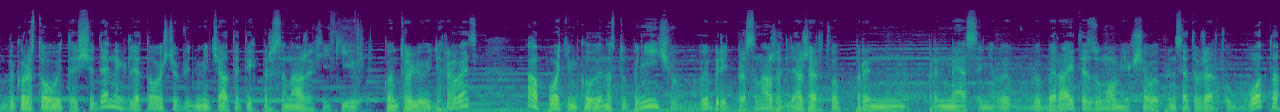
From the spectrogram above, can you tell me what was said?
Використовуйте щоденник для того, щоб відмічати тих персонажів, які контролюють гравець. А потім, коли наступить ніч, виберіть персонажа для жертвопринесення. Ви, вибирайте з умом. Якщо ви принесете в жертву бота,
